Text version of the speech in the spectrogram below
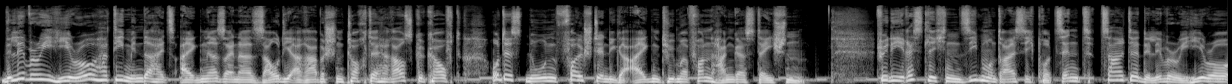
Delivery Hero hat die Minderheitseigner seiner saudi-arabischen Tochter herausgekauft und ist nun vollständiger Eigentümer von Hunger Station. Für die restlichen 37 Prozent zahlte Delivery Hero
